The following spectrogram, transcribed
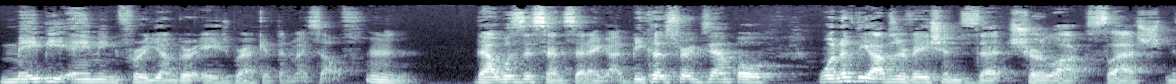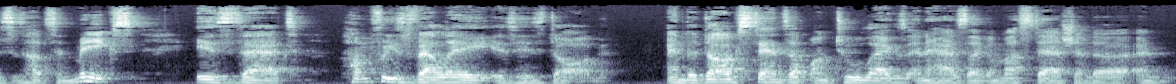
may be aiming for a younger age bracket than myself. Hmm. That was the sense that I got. Because, for example, one of the observations that Sherlock slash Mrs. Hudson makes is that Humphrey's valet is his dog. And the dog stands up on two legs and has like a mustache and a, and,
